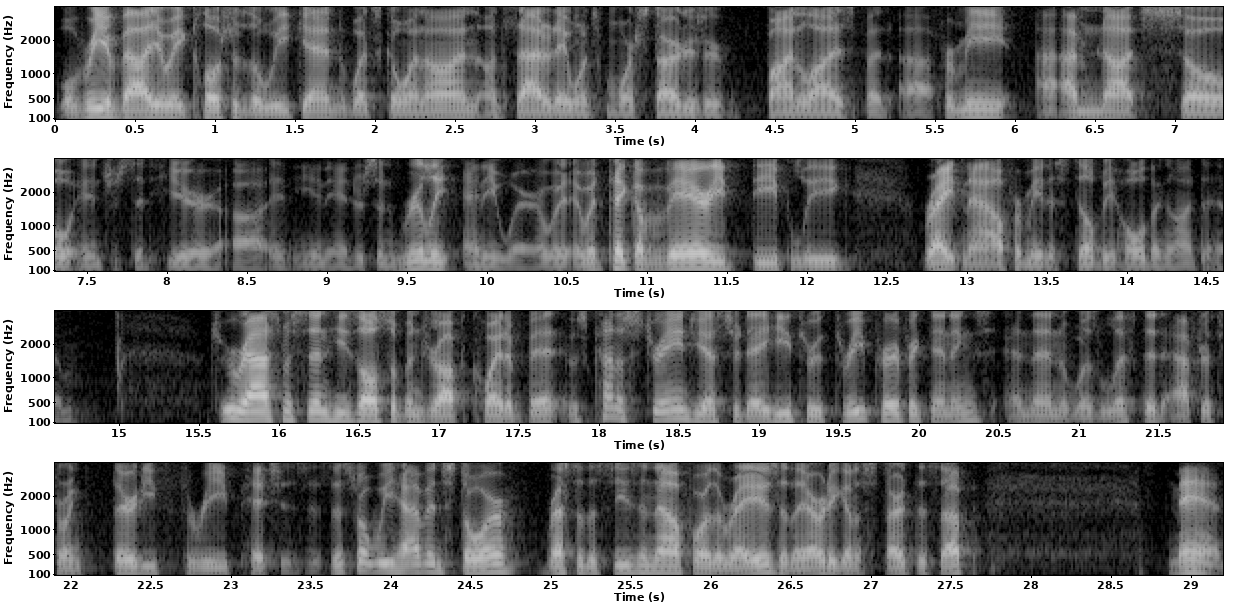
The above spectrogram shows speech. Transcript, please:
We'll reevaluate closer to the weekend what's going on on Saturday once more starters are finalized. But uh, for me, I- am not so interested here uh, in Ian Anderson, really anywhere. It, w- it would take a very deep league right now for me to still be holding on to him. Drew Rasmussen, he's also been dropped quite a bit. It was kind of strange yesterday. He threw three perfect innings and then was lifted after throwing 33 pitches. Is this what we have in store rest of the season now for the Rays? Are they already going to start this up? Man,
